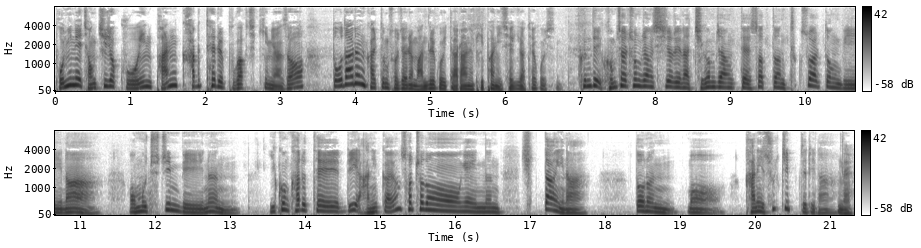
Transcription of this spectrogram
본인의 정치적 구호인 반카르텔을 부각시키면서 또 다른 갈등 소재를 만들고 있다라는 비판이 제기가 되고 있습니다. 근데 검찰총장 시절이나 지검장 때 썼던 특수활동비나 업무 추진비는 이권 카르텔이 아닐까요? 서초동에 있는 식당이나 또는 뭐 간이 술집들이나 네.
